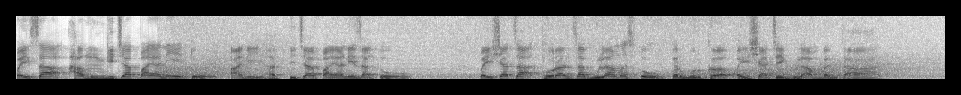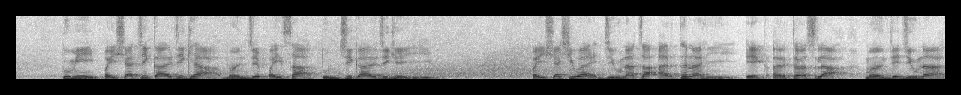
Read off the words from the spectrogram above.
पैसा हा मुंगीच्या पायाने येतो आणि हत्तीच्या पायाने जातो. पैशाचा थोरांचा गुलाम असतो तर मूर्ख पैशाचे गुलाम बनतात. तुम्ही पैशाची काळजी घ्या म्हणजे पैसा तुमची काळजी घेईल. पैशाशिवाय जीवनाचा अर्थ नाही. एक अर्थ असला म्हणजे जीवनात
